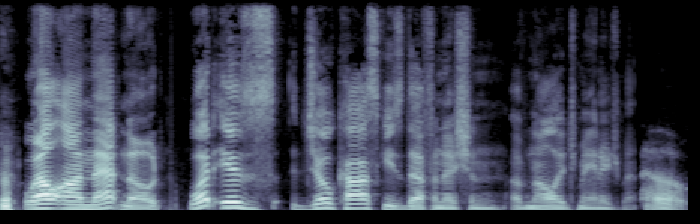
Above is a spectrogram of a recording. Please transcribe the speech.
well, on that note, what is Joe Koski's definition of knowledge management? Oh,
